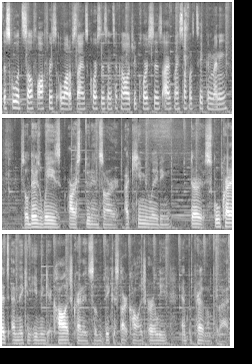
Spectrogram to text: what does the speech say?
The school itself offers a lot of science courses and technology courses. I myself have taken many. So there's ways our students are accumulating their school credits and they can even get college credits so that they can start college early and prepare them for that.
